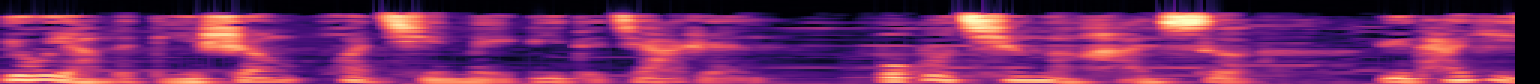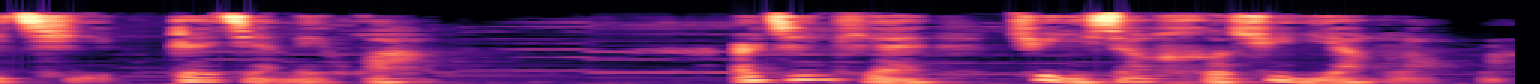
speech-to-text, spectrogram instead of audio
悠扬的笛声唤起美丽的佳人，不顾清冷寒色，与他一起摘捡梅花。而今天却已像何逊一样老了。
